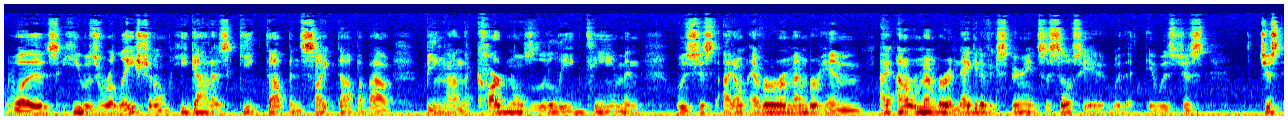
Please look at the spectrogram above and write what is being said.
was he was relational. He got us geeked up and psyched up about being on the Cardinals little league team, and was just. I don't ever remember him. I, I don't remember a negative experience associated with it. It was just just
